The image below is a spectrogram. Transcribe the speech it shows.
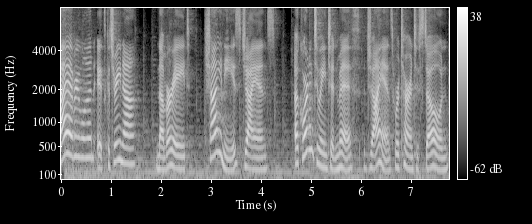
Hi everyone, it's Katrina. Number 8. Chinese Giants. According to ancient myth, giants were turned to stone.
